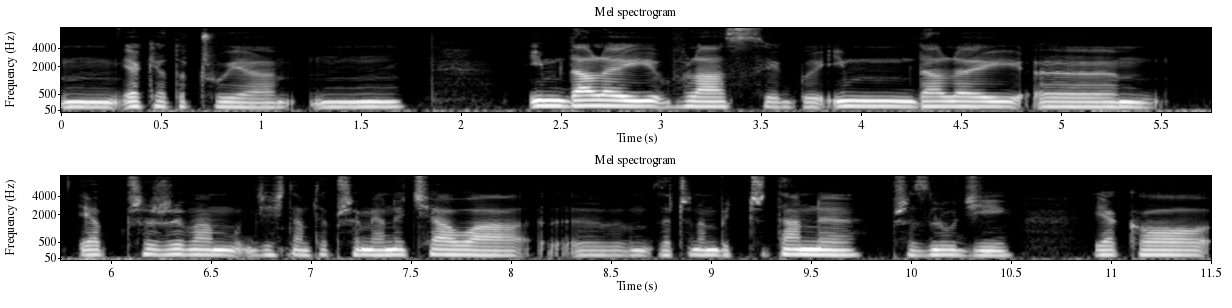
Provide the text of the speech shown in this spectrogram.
mm, jak ja to czuję, mm, im dalej w las, jakby im dalej ja przeżywam gdzieś tam te przemiany ciała, zaczynam być czytany przez ludzi jako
